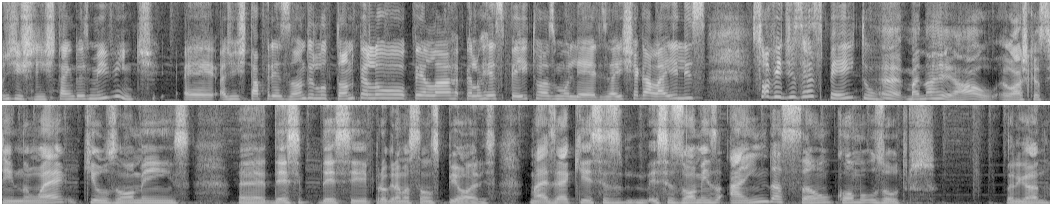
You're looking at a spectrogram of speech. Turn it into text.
gente, a gente tá em 2020. É, a gente tá prezando e lutando pelo, pela, pelo respeito às mulheres. Aí chega lá e eles só vê desrespeito. É, mas na real, eu acho que assim, não é que os homens é, desse, desse programa são os piores, mas é que esses, esses homens ainda são como os outros. Tá ligado?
